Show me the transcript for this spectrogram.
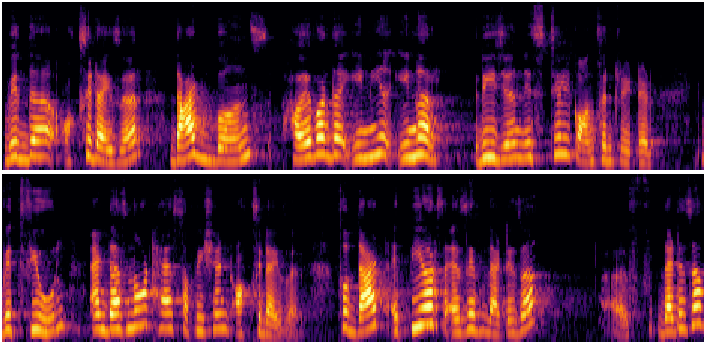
with the oxidizer that burns. However the inner, inner region is still concentrated with fuel and does not have sufficient oxidizer. So, that appears as if that is a uh, that is a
